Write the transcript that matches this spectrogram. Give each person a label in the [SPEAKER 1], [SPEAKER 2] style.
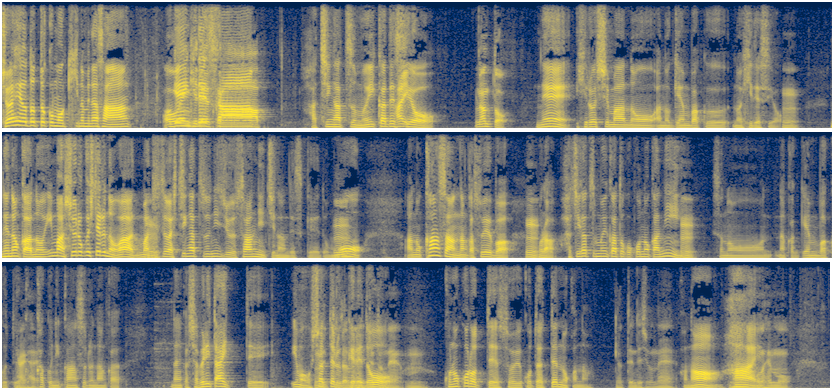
[SPEAKER 1] チュアヘヨドットコムお聞きの皆さん、お元気ですか ?8 月6日ですよ。
[SPEAKER 2] なんと、
[SPEAKER 1] ねえ広島のあの原爆の日ですよ。
[SPEAKER 2] うん、
[SPEAKER 1] ね、なんかあの今収録してるのは、まあ、実は7月23日なんですけれども、あの菅さんなんかそういえば、
[SPEAKER 2] うん。
[SPEAKER 1] ほら8月6日と9日に、
[SPEAKER 2] うん。
[SPEAKER 1] そのなんか原爆というか、
[SPEAKER 2] はいはい。
[SPEAKER 1] 核に関するなんか何か喋りたいって今おっしゃってるけれ
[SPEAKER 2] 言
[SPEAKER 1] ど、
[SPEAKER 2] うん
[SPEAKER 1] この頃ってそういうことやってんのかな？
[SPEAKER 2] やってんでしょうね。
[SPEAKER 1] かな？はい。
[SPEAKER 2] この辺も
